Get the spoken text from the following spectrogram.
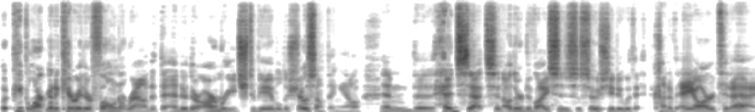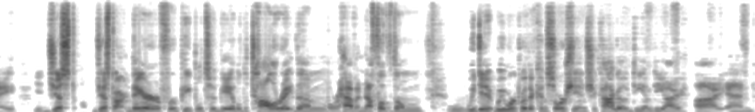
but people aren't going to carry their phone around at the end of their arm reach to be able to show something, you know. And the headsets and other devices associated with kind of AR today just just aren't there for people to be able to tolerate them or have enough of them. We did we worked with a consortium in Chicago, DMDI, and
